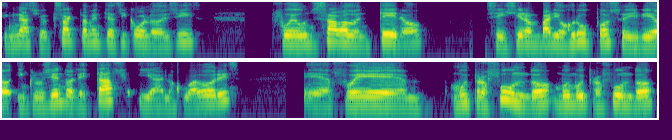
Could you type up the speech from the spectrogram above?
Ignacio, exactamente así como lo decís fue un sábado entero, se hicieron varios grupos, se dividió, incluyendo el staff y a los jugadores. Eh, fue muy profundo, muy, muy profundo.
